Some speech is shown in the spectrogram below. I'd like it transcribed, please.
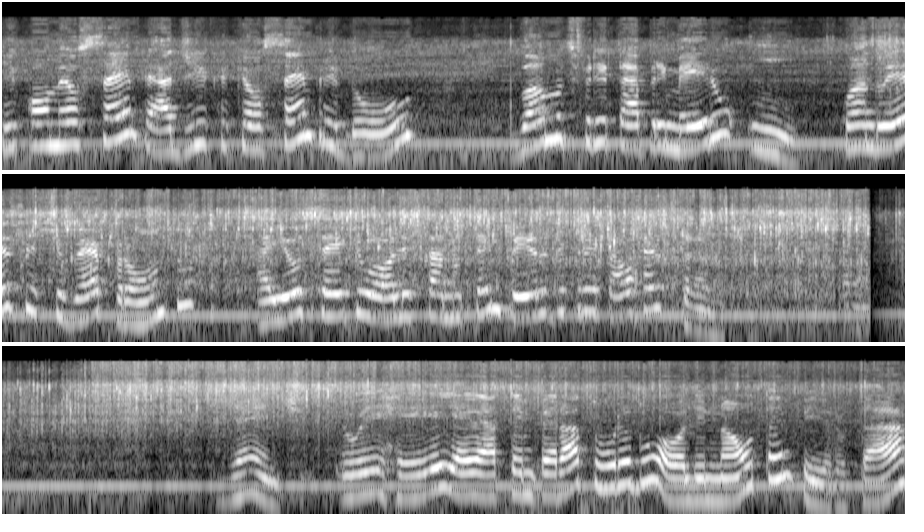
e como eu sempre, a dica que eu sempre dou, vamos fritar primeiro um. Quando esse estiver pronto, aí eu sei que o óleo está no tempero de fritar o restante. Gente, eu errei é a temperatura do óleo, não o tempero, tá?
